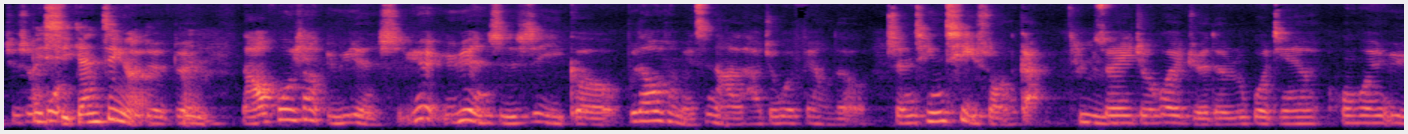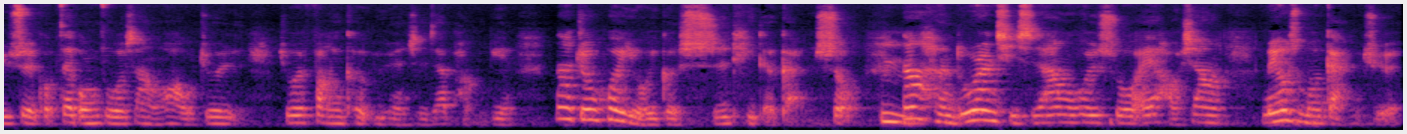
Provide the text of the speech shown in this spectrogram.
就是被洗干净了，对对对嗯。然后或像鱼眼石，因为鱼眼石是一个不知道为什么每次拿着它就会非常的神清气爽感，嗯。所以就会觉得如果今天昏昏欲睡在工作上的话，我就会就会放一颗鱼眼石在旁边，那就会有一个实体的感受。嗯。那很多人其实他们会说，哎，好像没有什么感觉，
